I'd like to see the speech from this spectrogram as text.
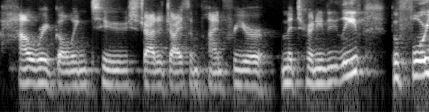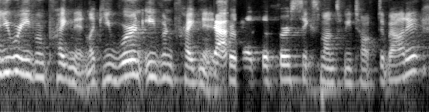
how we're going to strategize and plan for your maternity leave before you were even pregnant. Like you weren't even pregnant yeah. for like the first six months we talked about it.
